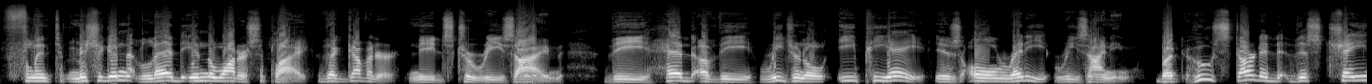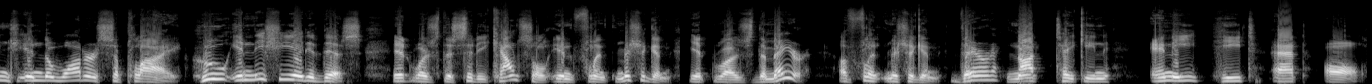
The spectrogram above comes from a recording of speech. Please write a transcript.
Flint, Michigan, lead in the water supply. The governor needs to resign. The head of the regional EPA is already resigning. But who started this change in the water supply? Who initiated this? It was the city council in Flint, Michigan. It was the mayor of Flint, Michigan. They're not taking any heat at all.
